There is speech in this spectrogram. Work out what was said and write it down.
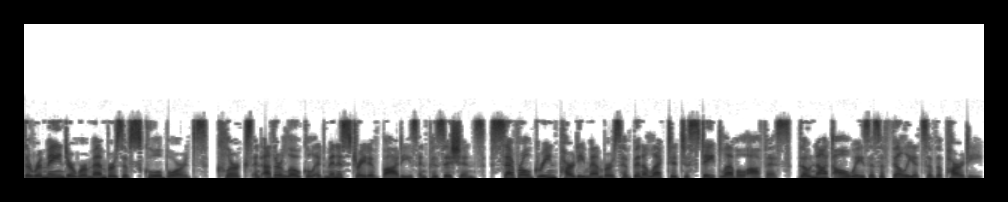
The remainder were members of school boards, clerks and other local administrative bodies and positions. Several Green Party members have been elected to state-level office, though not always as affiliates of the party.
